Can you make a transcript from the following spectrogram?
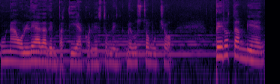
una oleada de empatía con esto, me, gustó mucho, pero también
